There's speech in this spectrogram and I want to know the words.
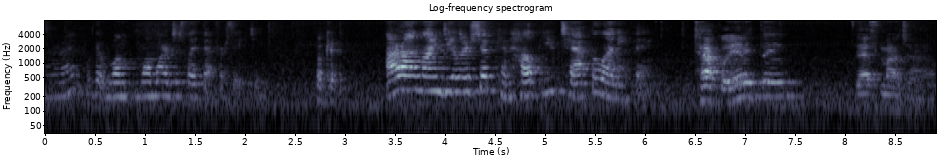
All right, we'll get one, one more just like that for safety. Okay, Our online dealership can help you tackle anything. Tackle anything? That's my job.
